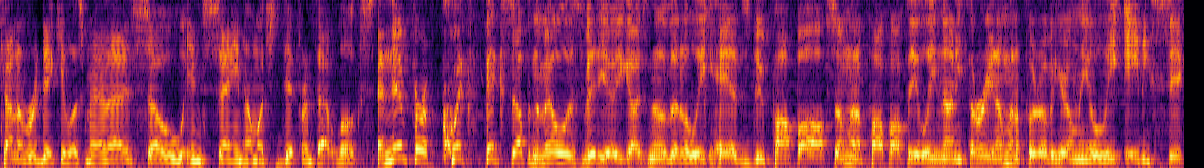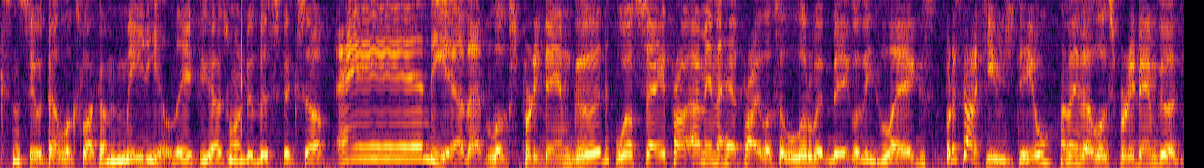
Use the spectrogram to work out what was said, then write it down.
kind of ridiculous, man. That is so insane how much different that looks. And then for a quick fix-up in the middle of this video, you guys know that Elite heads do pop off, so I'm going to pop off the Elite 93, and I'm going to put it over here on the Elite 86 and see what that looks like immediately if you guys want to do this fix-up. And yeah, that looks pretty damn good. We'll say, probably, I mean, the head probably looks a little bit big with these legs, but it's not a huge deal. I think that looks pretty damn good.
